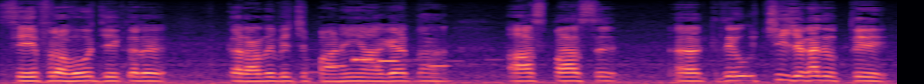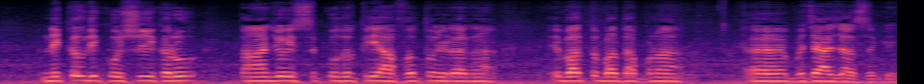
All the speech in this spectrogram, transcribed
ਸੇਫ ਰਹੋ। ਜੇਕਰ ਘਰਾਂ ਦੇ ਵਿੱਚ ਪਾਣੀ ਆ ਗਿਆ ਤਾਂ ਆਸ-ਪਾਸ ਕਿਤੇ ਉੱਚੀ ਜਗ੍ਹਾ ਦੇ ਉੱਤੇ ਨਿਕਲਣ ਦੀ ਕੋਸ਼ਿਸ਼ ਕਰੋ ਤਾਂ ਜੋ ਇਸ ਕੁਦਰਤੀ ਆਫਤ ਤੋਂ ਜਿਹੜਾ ਨਾ ਇਹ ਵੱਧ ਤੋਂ ਵੱਧ ਆਪਣਾ ਬਚਾਇਆ ਜਾ ਸਕੇ।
